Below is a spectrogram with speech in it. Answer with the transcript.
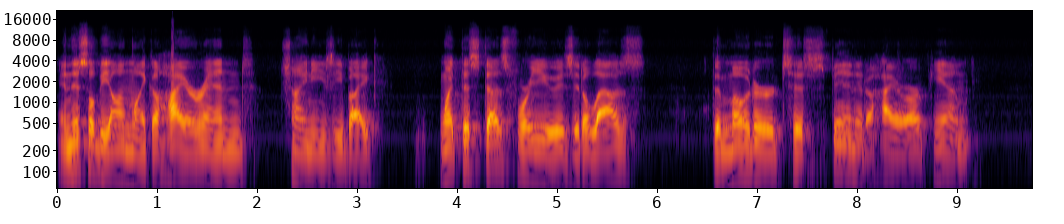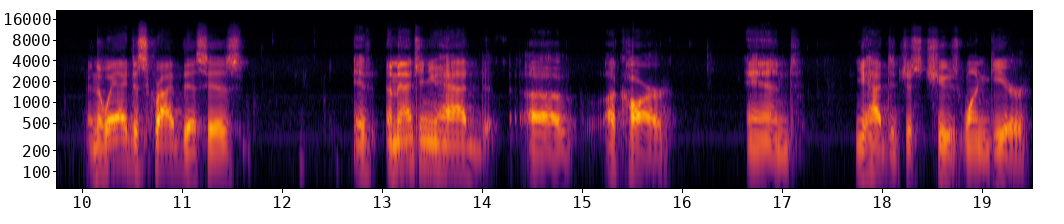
And this will be on like a higher end Chinese e-bike. What this does for you is it allows the motor to spin at a higher RPM. And the way I describe this is, if, imagine you had a, a car and you had to just choose one gear,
